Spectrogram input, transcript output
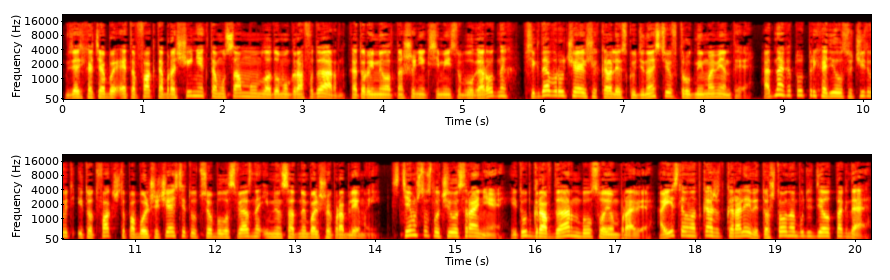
Взять хотя бы это факт обращения к тому самому молодому графу Дуарн, который имел отношение к семейству благородных, всегда выручающих королевскую династию в трудные моменты. Однако тут приходилось учитывать и тот факт, что по большей части тут все было связано именно с одной большой проблемой. С тем, что случилось ранее. И тут граф Дуарн был в своем праве. А если он откажет королеве, то что она будет делать тогда?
